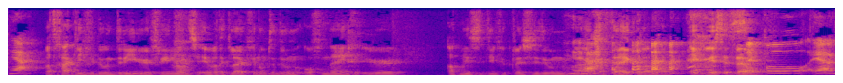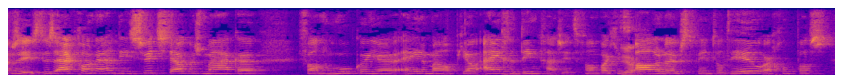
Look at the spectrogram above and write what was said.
Ja, wat ga ik liever doen? Drie uur freelance in wat ik leuk vind om te doen, of negen uur administratieve klussen doen waar Ja. ik echt hekel aan heb? Ik wist het wel. simpel. Ja, precies. Dus eigenlijk gewoon hè, die switch telkens maken van hoe kun je helemaal op jouw eigen ding gaan zitten. Van wat je het Ja. allerleukste vindt, wat heel erg goed past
